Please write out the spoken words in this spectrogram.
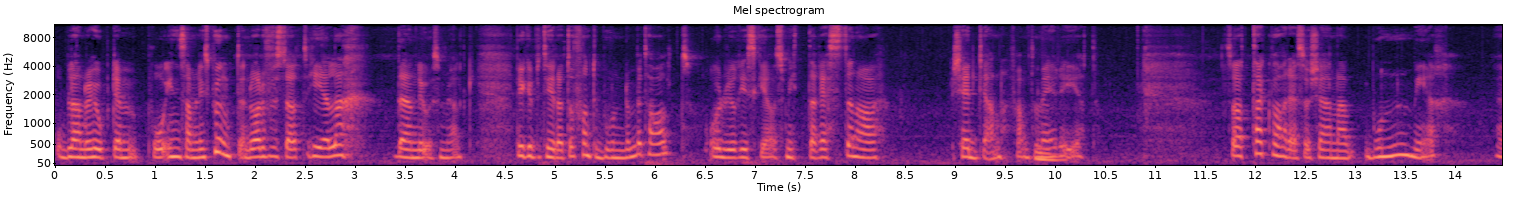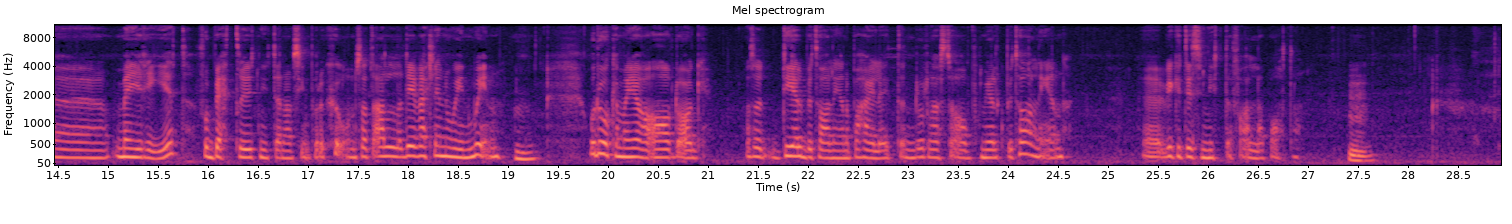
och blandar du ihop den på insamlingspunkten, då har du förstört hela den dosen mjölk. Vilket betyder att då får inte bonden betalt och du riskerar att smitta resten av kedjan fram till mejeriet. Så att tack vare det så tjänar bonden mer. Eh, mejeriet får bättre utnyttjande av sin produktion. Så att alla, det är verkligen win-win. Och då kan man göra avdrag, alltså delbetalningarna på highlighten, då dras det av på mjölkbetalningen. Eh, vilket är till nytta för alla parter.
